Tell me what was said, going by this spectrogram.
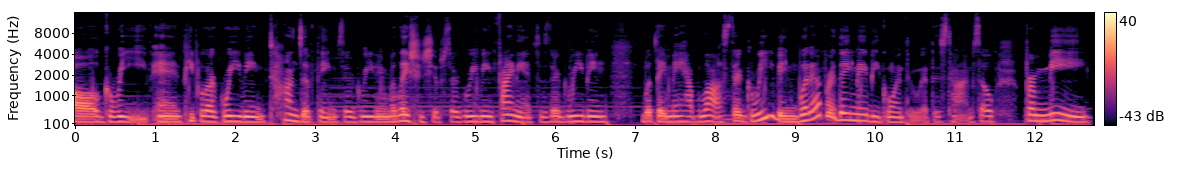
all grieve. And people are grieving tons of things. They're grieving relationships, they're grieving finances, they're grieving what they may have lost, they're grieving whatever they may be going through at this time. So for me,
